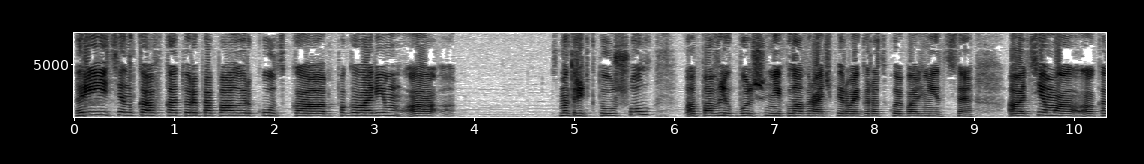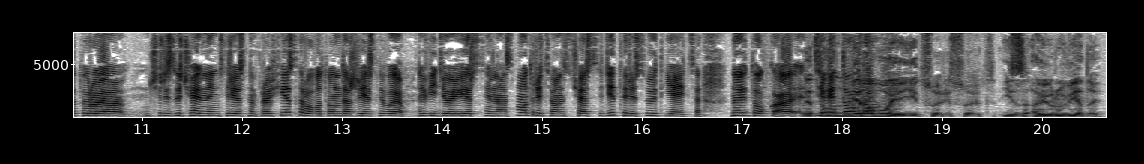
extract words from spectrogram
рейтинг, а, в который попал Иркутск. Поговорим Смотрите, кто ушел. Павлюк больше не главврач первой городской больницы. Тема, которая чрезвычайно интересна профессору. Вот он даже, если вы видеоверсии нас смотрите, он сейчас сидит и рисует яйца. Ну, итог. Это он девяток- мировое яйцо рисует из аюрведы.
